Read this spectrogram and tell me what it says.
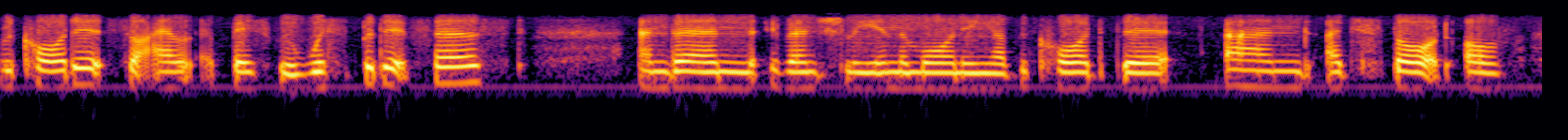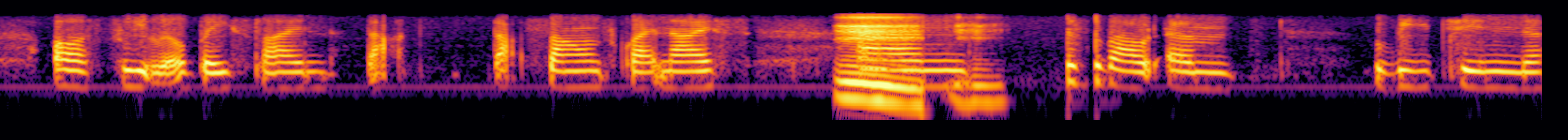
record it, so I basically whispered it first, and then eventually in the morning I recorded it, and I just thought of oh sweet little bass line. That that sounds quite nice, And- Mhm. just about um reaching,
